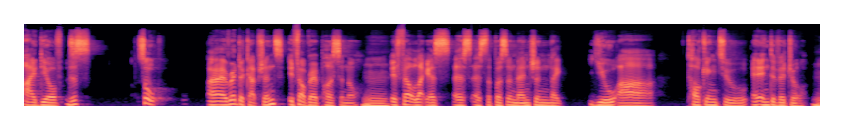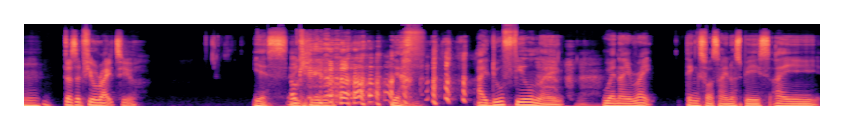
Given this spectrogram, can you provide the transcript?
idea of this so i read the captions it felt very personal Mm. it felt like as as as the person mentioned like you are talking to an individual Mm. does it feel right to you Yes, actually, yeah. I do feel like when I write things for SainouSpace, I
